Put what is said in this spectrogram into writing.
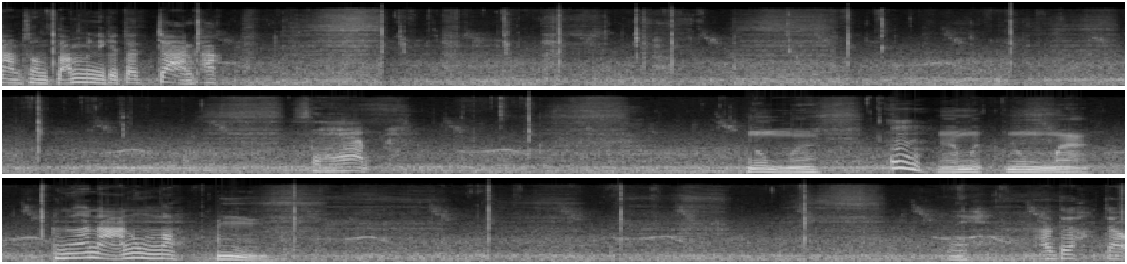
น้ำส้มตำมันนี่ก็จัดจานคักแซ่บนุ่มมากอืมเนื้อหมึกนุ่มมาก เนื้อหนานุ่มเนาะอืมนี่เอาเถอะเจ้า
